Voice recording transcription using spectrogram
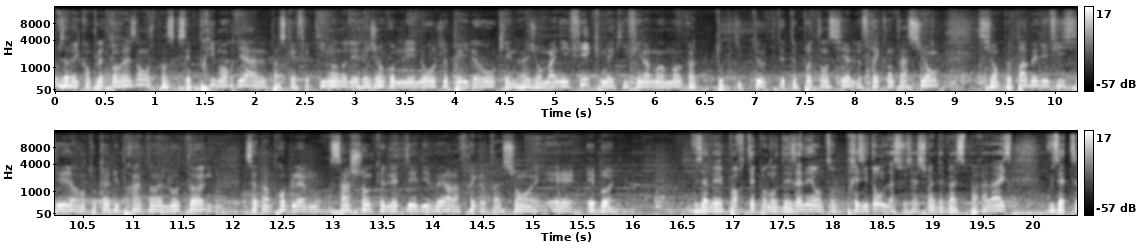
Vous avez complètement raison, je pense que c'est primordial parce qu'effectivement dans des régions comme les nôtres, le Pays d'Auro qui est une région magnifique mais qui finalement manque un tout petit peu peut-être de potentiel de fréquentation, si on ne peut pas bénéficier en tout cas du printemps et de l'automne, c'est un problème, sachant que l'été et l'hiver la fréquentation est bonne vous avez porté pendant des années en tant que président de l'association Edelweiss Paradise. Vous êtes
